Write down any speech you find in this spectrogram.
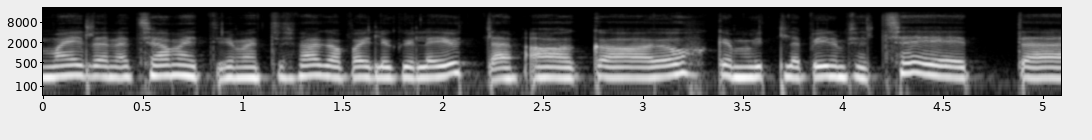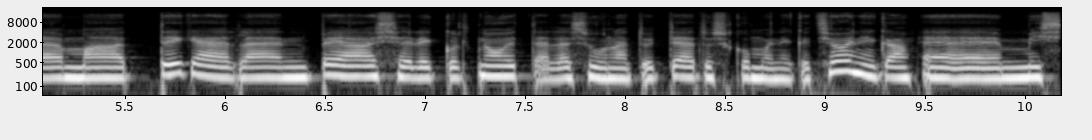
ma eeldan, et see ametinimetus väga palju küll ei ütle, aga rohkem ütleb ilmselt see, et et äh, ma tegelen peaasjalikult noortele suunatud teaduskommunikatsiooniga, äh, mis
